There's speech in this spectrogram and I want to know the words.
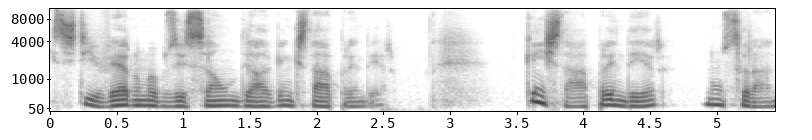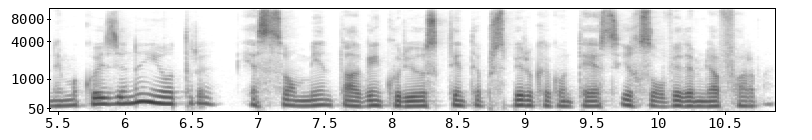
E se estiver numa posição de alguém que está a aprender? Quem está a aprender não será nem uma coisa nem outra. É somente alguém curioso que tenta perceber o que acontece e resolver da melhor forma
